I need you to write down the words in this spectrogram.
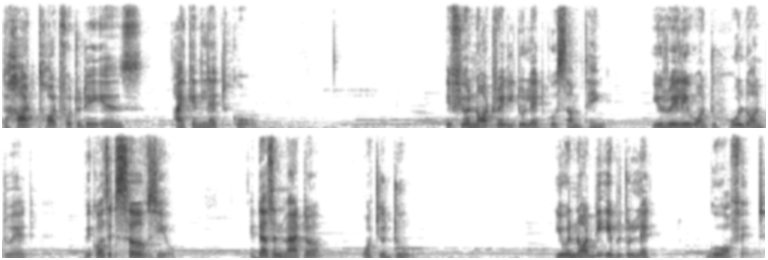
The hard thought for today is I can let go. If you're not ready to let go something, you really want to hold on to it because it serves you. It doesn't matter what you do. You will not be able to let go of it.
